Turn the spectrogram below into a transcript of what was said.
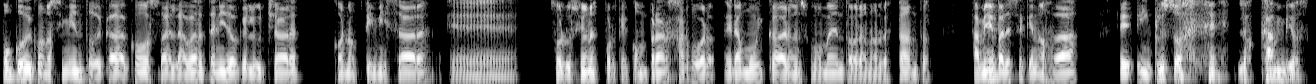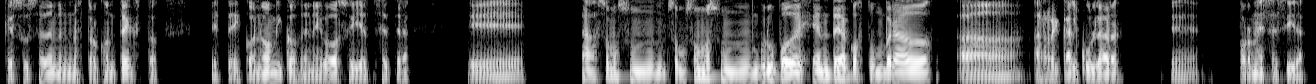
poco de conocimiento de cada cosa, el haber tenido que luchar con optimizar eh, soluciones porque comprar hardware era muy caro en su momento, ahora no lo es tanto. A mí me parece que nos da, eh, incluso los cambios que suceden en nuestro contexto, este, económicos, de negocio y etcétera. Eh, nada, somos un, somos, somos un grupo de gente acostumbrado a, recalcular eh, por necesidad.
